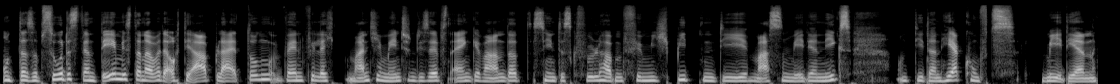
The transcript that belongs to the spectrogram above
Und das Absurdeste an dem ist dann aber auch die Ableitung, wenn vielleicht manche Menschen, die selbst eingewandert sind, das Gefühl haben, für mich bieten die Massenmedien nichts und die dann Herkunftsmedien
